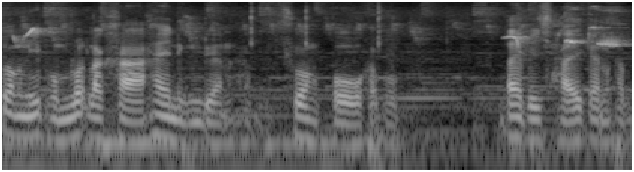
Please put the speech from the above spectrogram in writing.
ช่วงนี้ผมลดราคาให้หนึ่งเดือนครับ ช่วงโปรครับผมได้ไปใช้กันครับ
